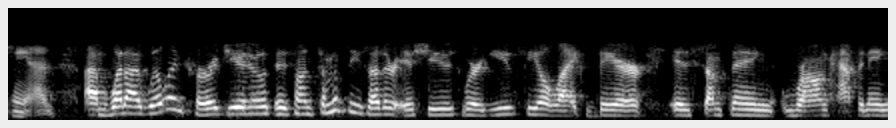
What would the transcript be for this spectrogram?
can. Um, what I will encourage you is on some of these other issues where you feel like there is something wrong happening,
